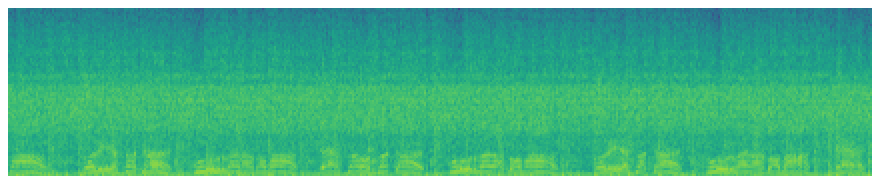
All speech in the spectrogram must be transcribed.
doma, domina soccer, kurwa na doma, jest samo soccer, kurwa na doma, domina soccer, kurwa na doma, jest,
